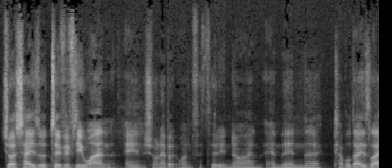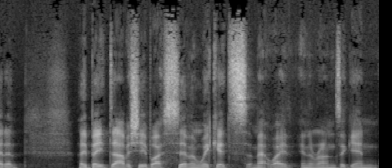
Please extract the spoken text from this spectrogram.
Josh Hazlewood 251 and Sean Abbott one for 39. And then uh, a couple of days later, they beat Derbyshire by seven wickets. Matt Wade in the runs again,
